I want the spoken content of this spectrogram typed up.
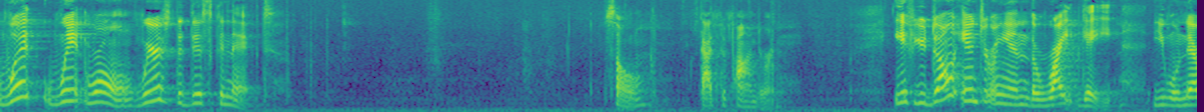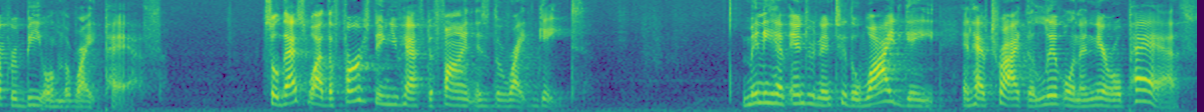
What went wrong? Where's the disconnect? So, got to pondering. If you don't enter in the right gate, you will never be on the right path. So that's why the first thing you have to find is the right gate. Many have entered into the wide gate and have tried to live on a narrow path.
